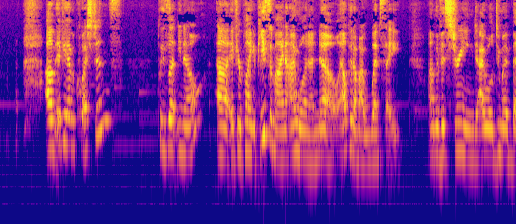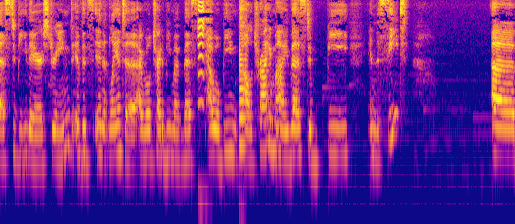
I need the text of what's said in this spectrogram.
um, if you have questions please let me know. Uh, if you're playing a piece of mine, I want to know. I'll put on my website. Um, if it's streamed, I will do my best to be there streamed. If it's in Atlanta, I will try to be my best. I will be, I'll try my best to be in the seat. Uh,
